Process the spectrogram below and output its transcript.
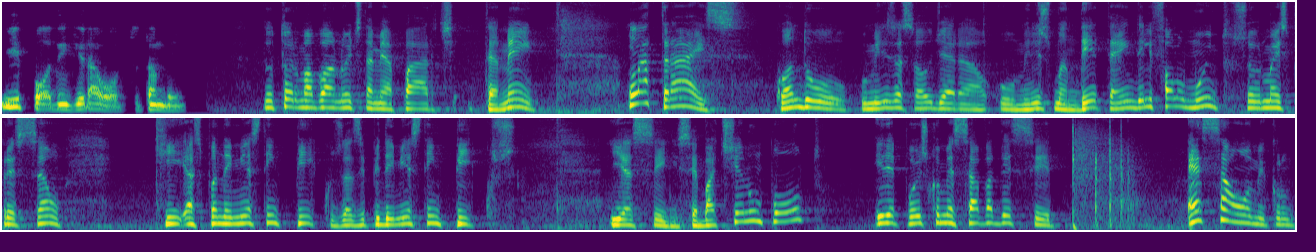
e podem vir a óbito também. Doutor, uma boa noite da minha parte também. Lá atrás, quando o ministro da Saúde era o ministro Mandetta ainda, ele falou muito sobre uma expressão que as pandemias têm picos, as epidemias têm picos. E assim, você batia num ponto e depois começava a descer. Essa Ômicron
